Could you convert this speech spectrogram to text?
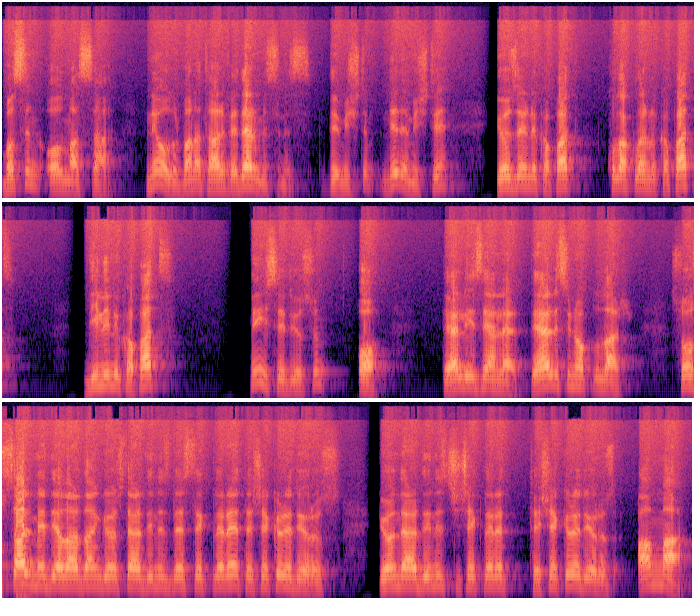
Basın olmazsa ne olur bana tarif eder misiniz demiştim. Ne demişti? Gözlerini kapat, kulaklarını kapat, dilini kapat. Ne hissediyorsun? O. Değerli izleyenler, değerli Sinoplular, sosyal medyalardan gösterdiğiniz desteklere teşekkür ediyoruz. Gönderdiğiniz çiçeklere teşekkür ediyoruz. Ama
